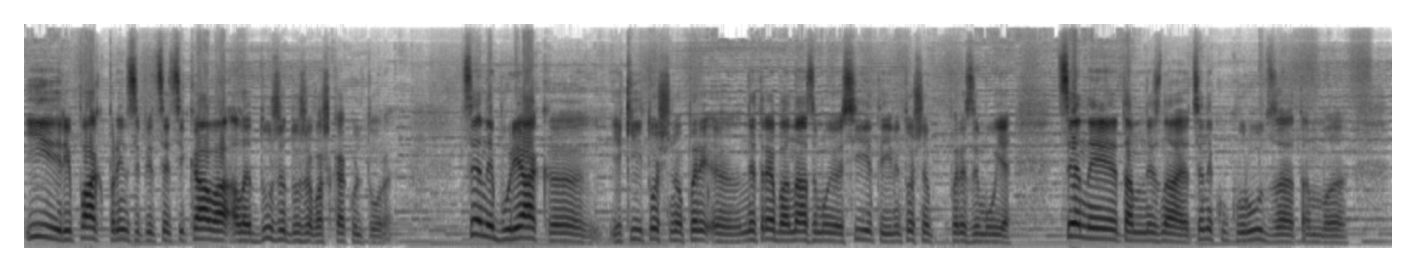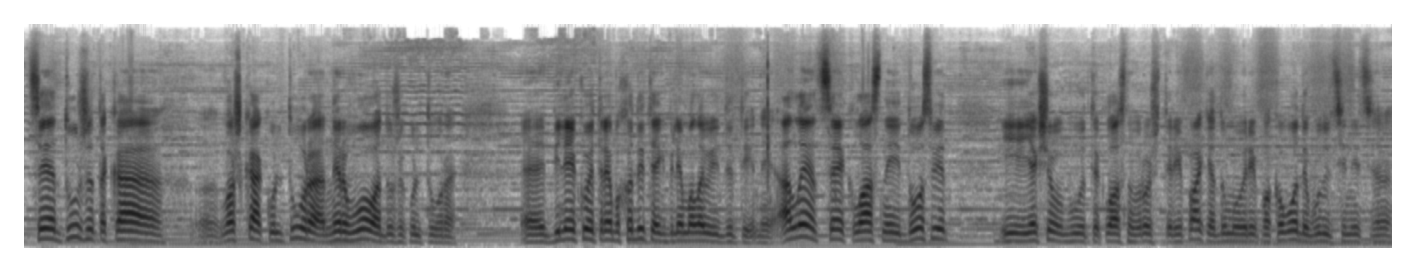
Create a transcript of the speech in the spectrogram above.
І ріпак, в принципі, це цікава, але дуже-дуже важка культура. Це не буряк, е, який точно е, не треба на зиму його і він точно перезимує. Це не, там, не знаю, це не кукурудза, там, це дуже така важка культура, нервова дуже культура, е, біля якої треба ходити, як біля малої дитини. Але це класний досвід. І якщо ви будете класно вирощувати ріпак, я думаю, ріпаководи будуть цінитися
